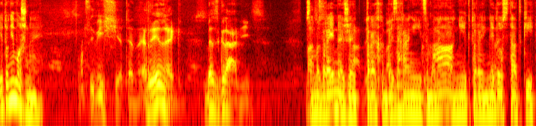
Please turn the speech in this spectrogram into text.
Je to nemožné. Oczywiście ten rynek bez granic. ma Samozrejme, že trh bez hraníc má niektoré nedostatky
